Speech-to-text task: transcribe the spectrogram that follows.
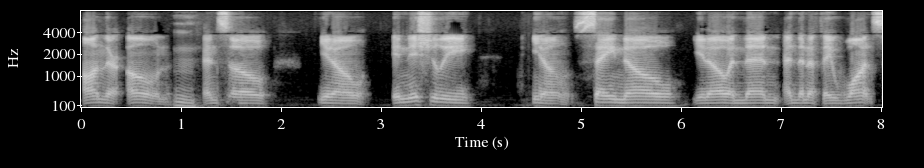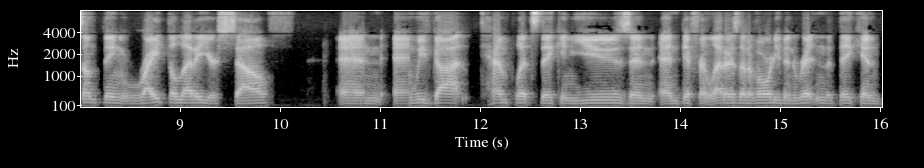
on their own mm. and so you know initially you know say no you know and then and then if they want something write the letter yourself and and we've got templates they can use and and different letters that have already been written that they can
